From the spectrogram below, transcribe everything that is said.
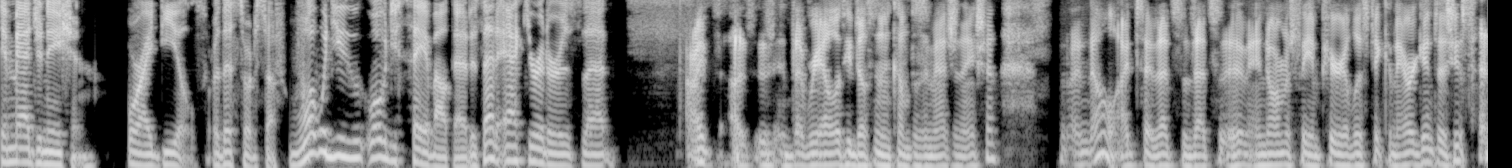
imagination or ideals or this sort of stuff. What would you What would you say about that? Is that accurate or is that I, the reality doesn't encompass imagination. Uh, no, I'd say that's that's enormously imperialistic and arrogant, as you said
